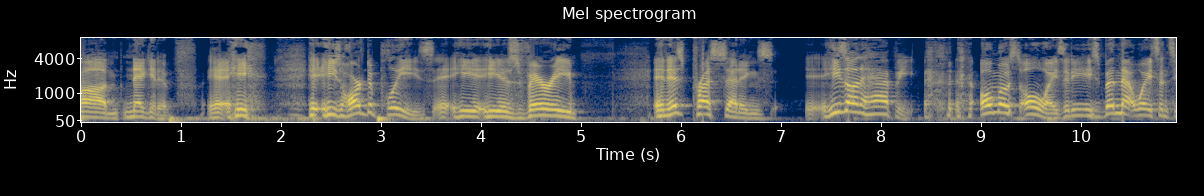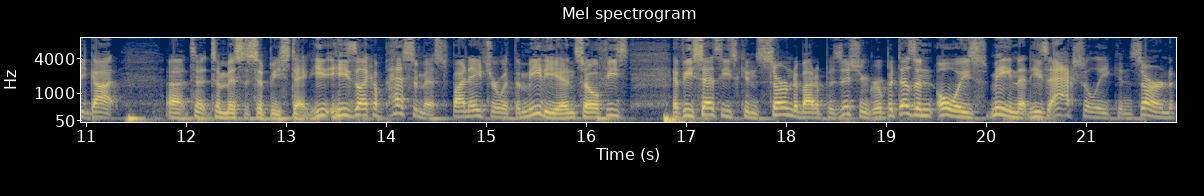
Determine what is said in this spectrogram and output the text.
um, negative. He, he he's hard to please. He he is very in his press settings. He's unhappy almost always, and he, he's been that way since he got. Uh, to, to, Mississippi State. He, he's like a pessimist by nature with the media, and so if he's if he says he's concerned about a position group, it doesn't always mean that he's actually concerned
